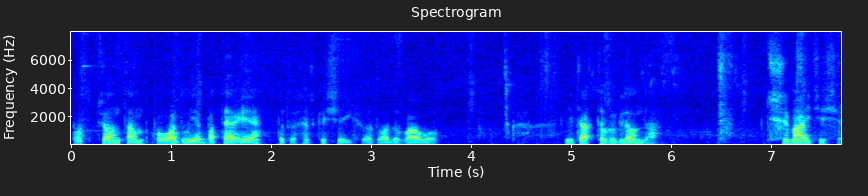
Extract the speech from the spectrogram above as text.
posprzątam, poładuję baterie, bo troszeczkę się ich rozładowało. I tak to wygląda. Trzymajcie się.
